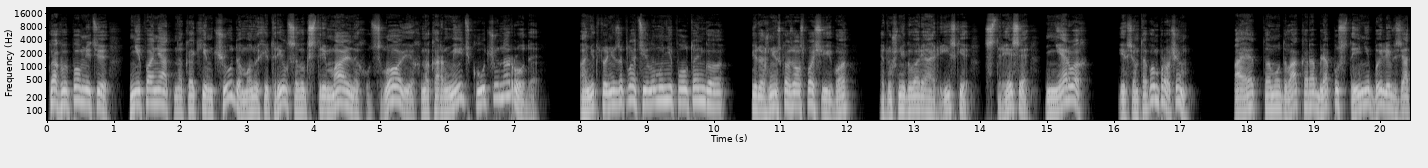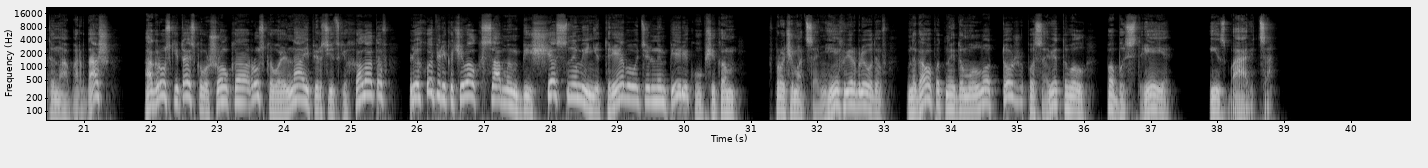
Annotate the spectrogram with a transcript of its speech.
Как вы помните, непонятно каким чудом он ухитрился в экстремальных условиях накормить кучу народа, а никто не заплатил ему ни полтаньга и даже не сказал спасибо. Это уж не говоря о риске, стрессе, нервах и всем таком прочем. Поэтому два корабля пустыни были взяты на абордаж, а груз китайского шелка, русского льна и персидских халатов легко перекочевал к самым бесчестным и нетребовательным перекупщикам. Впрочем, от самих верблюдов многоопытный Думулло тоже посоветовал побыстрее избавиться.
